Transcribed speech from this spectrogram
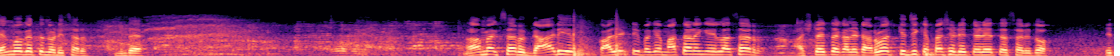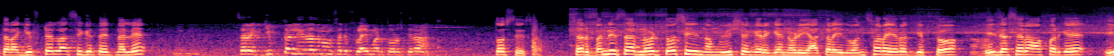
ಹೆಂಗೋಗುತ್ತೆ ನೋಡಿ ಸರ್ ಮುಂದೆ. ಆಮ್ಯಾಗ ಸರ್ ಗಾಡಿ ಕ್ವಾಲಿಟಿ ಬಗ್ಗೆ ಮಾತಾಡೋಂಗೆ ಇಲ್ಲ ಸರ್. ಅಷ್ಟೈತೆ ಕ್ವಾಲಿಟಿ ಅರವತ್ತು ಕೆ ಜಿ ಕೆಪಾಸಿಟಿ ತಡೆಯುತ್ತೆ ಸರ್ ಇದು. ಈ ಥರ ಗಿಫ್ಟ್ ಎಲ್ಲ ಸಿಗುತ್ತೆ ಇದ್ನಲ್ಲಿ. ಸರ್ ಗಿಫ್ಟಲ್ಲಿ ಇರೋದನ್ನ ಒಂದ್ಸರಿ ಫ್ಲೈ ಮಾಡಿ ತೋರಿಸ್ತೀರಾ? ತೋರಿಸ್ತೀವಿ ಸರ್. ಸರ್ ಬನ್ನಿ ಸರ್ ನೋಡಿ ತೋರಿಸಿ ನಮ್ಮ ವೀಕ್ಷಕರಿಗೆ ನೋಡಿ ಯಾವ ಥರ ಇದು ಒಂದು ಸಾವಿರ ಇರೋದು ಗಿಫ್ಟು ಈ ದಸರಾ ಆಫರ್ಗೆ ಈ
